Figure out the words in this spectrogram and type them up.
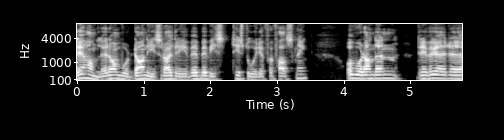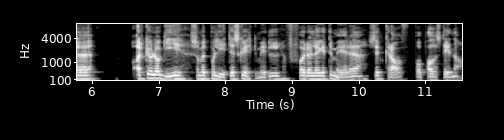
Det handler om hvordan Israel driver bevisst historieforfalskning, og hvordan den driver eh, arkeologi som et politisk virkemiddel for å legitimere sitt krav på Palestina.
